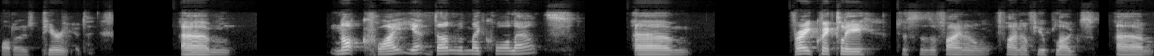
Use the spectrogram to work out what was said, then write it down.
Botto's period. Um, not quite yet done with my callouts. Um, very quickly, just as a final final few plugs. Um,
